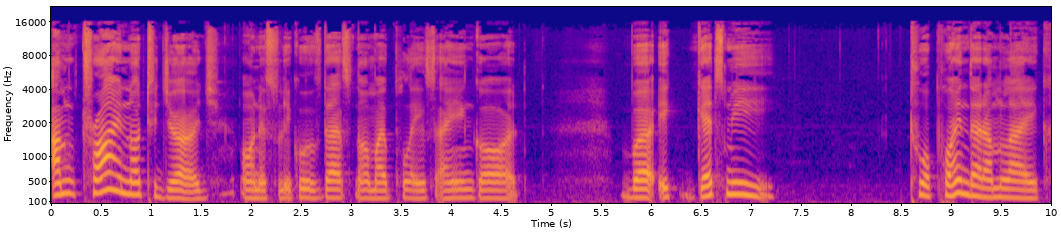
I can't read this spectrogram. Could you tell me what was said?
I'm trying not to judge, honestly, because that's not my place. I ain't God. But it gets me to a point that I'm like,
